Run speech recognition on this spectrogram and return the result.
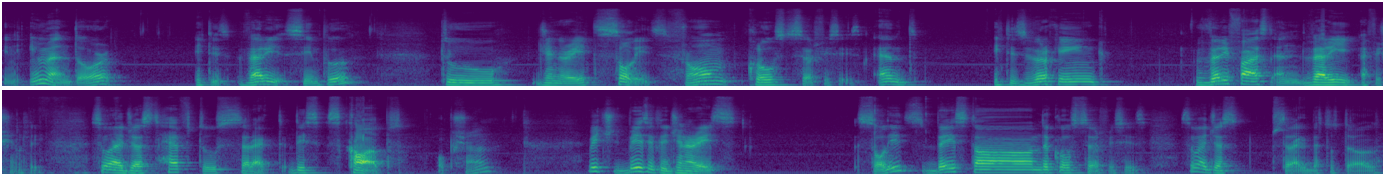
in inventor it is very simple to generate solids from closed surfaces and it is working very fast and very efficiently. So I just have to select this sculpt option which basically generates solids based on the closed surfaces. So I just select the total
